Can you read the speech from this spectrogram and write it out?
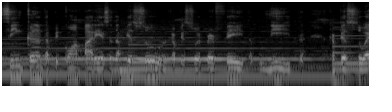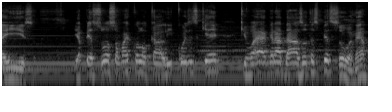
se encanta com a aparência da pessoa, que a pessoa é perfeita, bonita, que a pessoa é isso. E a pessoa só vai colocar ali coisas que, é, que vai agradar as outras pessoas, né?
